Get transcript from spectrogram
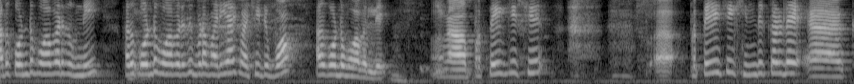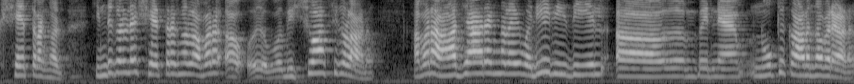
അത് കൊണ്ടുപോകരുത് ഉണ്ണി. അത് കൊണ്ടുപോകരുത് ഇവിടെ മര്യാദയ്ക്ക് വച്ചിട്ട് പോ. അത് കൊണ്ടുപോകല്ലേ പ്രത്യേകിച്ച് പ്രത്യേകിച്ച് ഹിന്ദുക്കളുടെ ക്ഷേത്രങ്ങൾ. ഹിന്ദുക്കളുടെ ക്ഷേത്രങ്ങൾ അവർ വിശ്വാസികളാണ്. അവർ ആചാരങ്ങളെ വലിയ രീതിയിൽ പിന്നെ നോക്കിക്കാണുന്നവരാണ്.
